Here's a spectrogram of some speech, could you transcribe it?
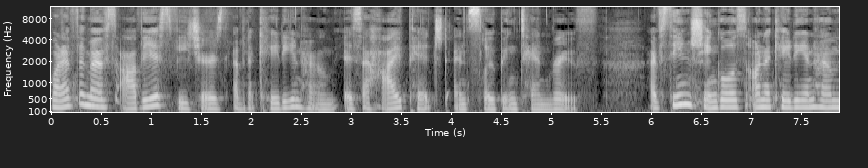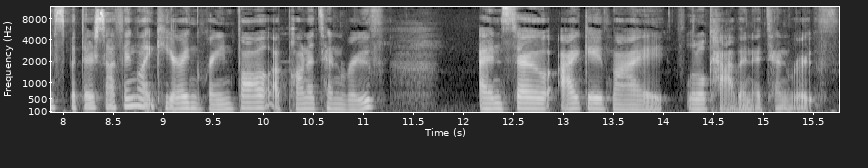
One of the most obvious features of an Acadian home is a high-pitched and sloping tin roof. I've seen shingles on Acadian homes, but there's nothing like hearing rainfall upon a tin roof. And so I gave my little cabin a tin roof.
